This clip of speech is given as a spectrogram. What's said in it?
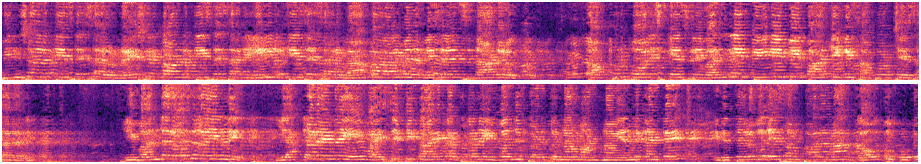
పింఛన్లు తీసేశారు రేషన్ కార్డులు తీసేశారు ఇల్లు తీసేశారు వ్యాపారాల మీద విజిలెన్స్ దాడులు. తప్పుడు పోలీస్ కేసులు ఇవన్నీ టీడీపీ పార్టీకి సపోర్ట్ చేశారని. ఈ వంద రోజులైంది. ఎక్కడైనా ఏ వైసీపీ కార్యకర్తలను ఇబ్బంది పెడుతున్నాం అంటున్నాం. ఎందుకంటే ఇది తెలుగుదేశం పాలన గౌతు కుటుంబ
